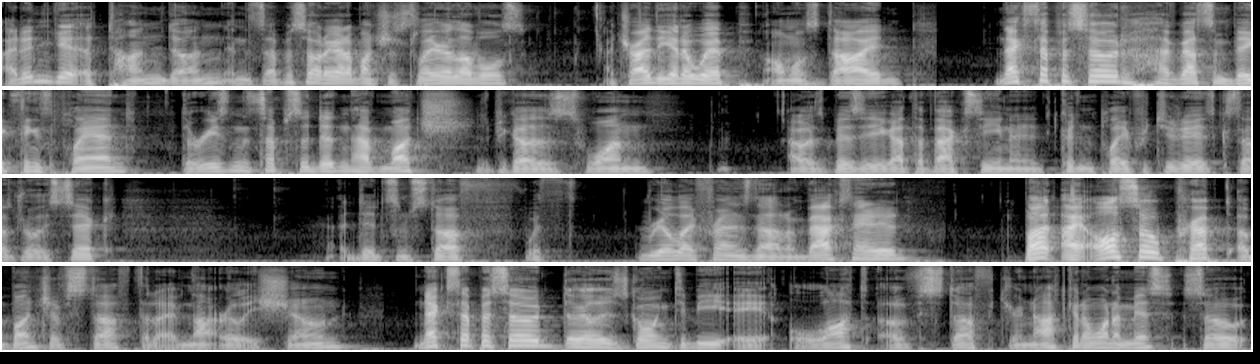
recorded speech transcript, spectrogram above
I didn't get a ton done in this episode. I got a bunch of Slayer levels. I tried to get a whip, almost died. Next episode, I've got some big things planned. The reason this episode didn't have much is because, one, I was busy, I got the vaccine, and couldn't play for two days because I was really sick. I did some stuff with real life friends now that I'm vaccinated. But I also prepped a bunch of stuff that I've not really shown. Next episode, there's going to be a lot of stuff you're not going to want to miss, so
